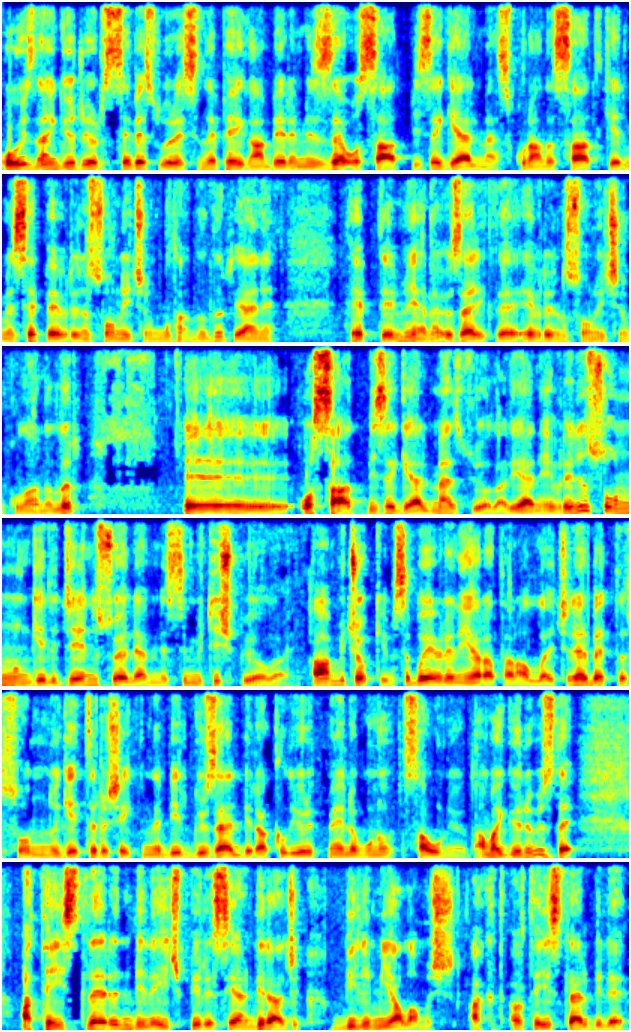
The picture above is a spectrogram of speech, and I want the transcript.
O yüzden görüyoruz Sebe suresinde peygamberimizde o saat bize gelmez. Kur'an'da saat kelimesi hep evrenin sonu için kullanılır. Yani hep değil mi? Yani özellikle evrenin sonu için kullanılır. Ee, o saat bize gelmez diyorlar. Yani evrenin sonunun geleceğini söylenmesi müthiş bir olay. Ama birçok kimse bu evreni yaratan Allah için elbette sonunu getirir şeklinde bir güzel bir akıl yürütmeyle bunu savunuyordu. Ama günümüzde ateistlerin bile hiçbirisi yani birazcık bilim yalamış ateistler bile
